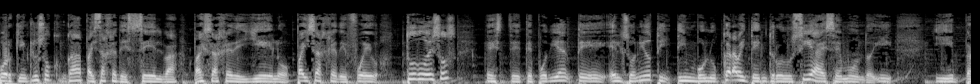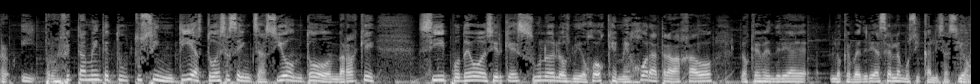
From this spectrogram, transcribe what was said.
porque incluso con cada paisaje de selva, paisaje de hielo, paisaje de fuego, todo esos, este, te podían, el sonido te, involucraba y te introducía a ese mundo y, y perfectamente tú, tú sentías toda esa sensación, todo, en verdad que sí, pues debo decir que es uno de los videojuegos que mejor ha trabajado lo que vendría, lo que vendría a ser la musicalización.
